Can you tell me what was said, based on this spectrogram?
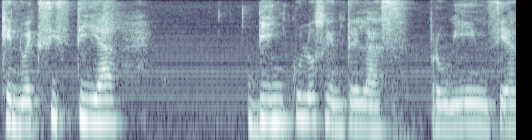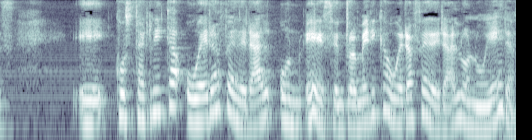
que no existía vínculos entre las provincias. Eh, Costa Rica o era federal, o eh, Centroamérica o era federal o no era.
